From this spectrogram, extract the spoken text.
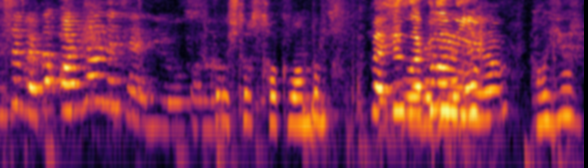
Bu sefer de anneanne terliyorsun. Arkadaşlar saklandım. Ben de saklanayım. Hayır.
